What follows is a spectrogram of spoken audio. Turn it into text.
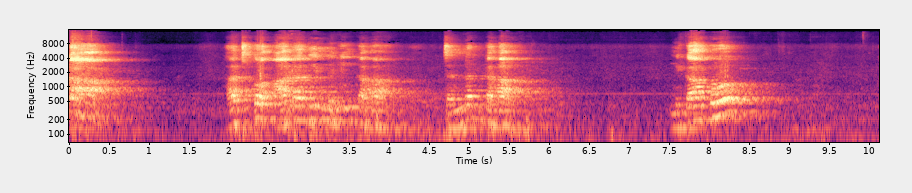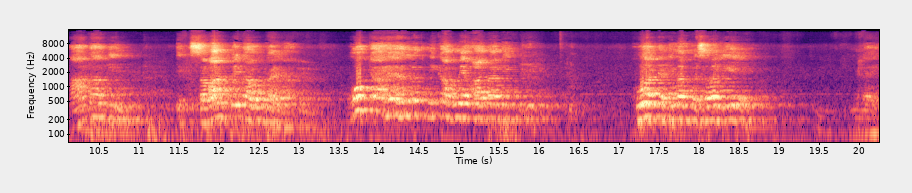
कहा। हज को आधा दिन नहीं कहा, जन्नत कहा। निकाह को आधा दिन एक सवाल पैदा होता है। वो क्या है हज़रत निकाह में आधा दिन हुआ क्या? दिमाग में सवाल ये नहीं।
